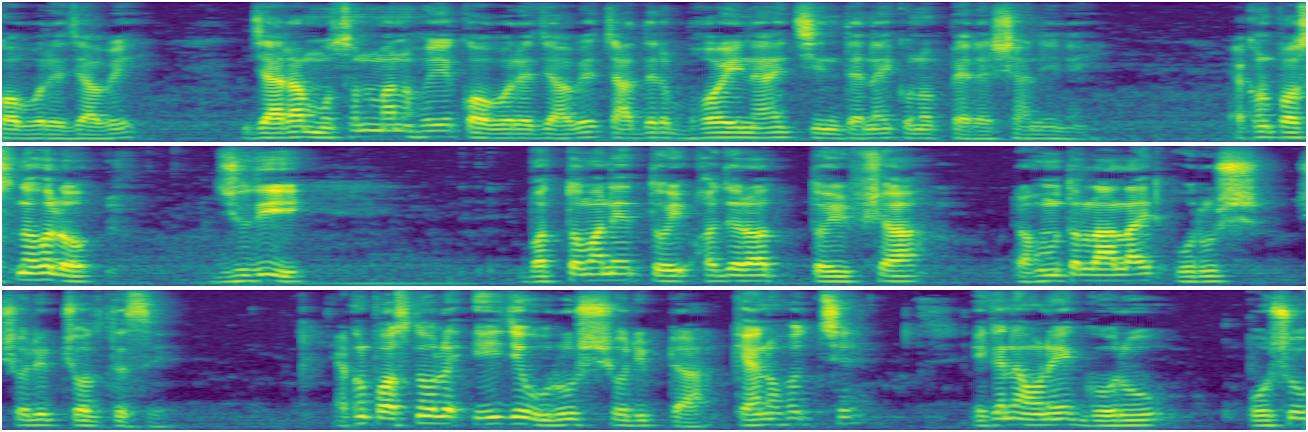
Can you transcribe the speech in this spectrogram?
কবরে যাবে, যারা মুসলমান হয়ে কবরে যাবে যাদের ভয় নাই, চিন্তা নাই, কোনো পেরেশানি নেই। এখন প্রশ্ন হলো, যদি বর্তমানে তৈ হজরত তৈব রহমতুল্লাহ আলাইর উরুস শরীফ চলতেছে, এখন প্রশ্ন হলো, এই যে উরুস শরীফটা কেন হচ্ছে? এখানে অনেক গরু, পশু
